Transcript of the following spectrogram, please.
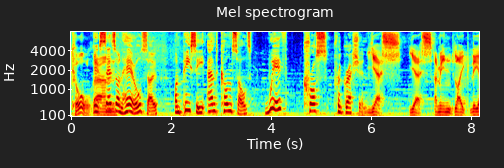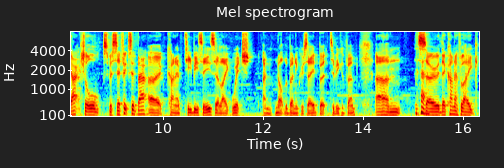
cool. It Um, says on here also on PC and consoles with cross progression. Yes, yes. I mean, like the actual specifics of that are kind of TBC. So, like, which and not the Burning Crusade, but to be confirmed. Um, so they're kind of like,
